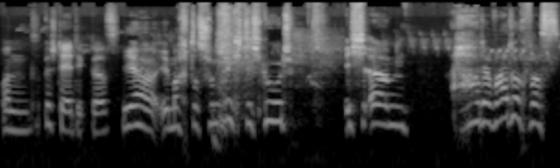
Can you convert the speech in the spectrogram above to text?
und bestätigt das. Ja, ihr macht das schon richtig gut. Ich, ähm, ah, da war doch was.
